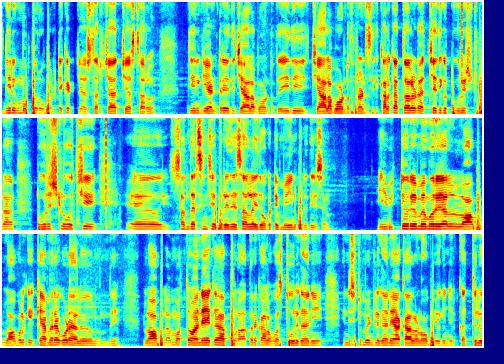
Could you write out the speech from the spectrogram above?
దీనికి ముప్పై రూపాయలు టికెట్ చేస్తారు ఛార్జ్ చేస్తారు. దీనికి ఎంట్రీ అయితే చాలా బాగుంటుంది. ఇది చాలా బాగుంటుంది ఫ్రెండ్స్. ఇది కలకత్తాలోని అత్యధిక టూరిస్ట్ ప్రా టూరిస్టులు వచ్చి సందర్శించే ప్రదేశాల్లో ఇది ఒకటి మెయిన్ ప్రదేశం. ఈ విక్టోరియా మెమోరియల్ లోప లోపలికి కెమెరా కూడా అవైలబుల్ ఉంది. లోపల మొత్తం అనేక పురాతన కాల వస్తువులు కానీ ఇన్స్ట్రుమెంట్లు కానీ ఆ కాలంలో ఉపయోగించిన కత్తులు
